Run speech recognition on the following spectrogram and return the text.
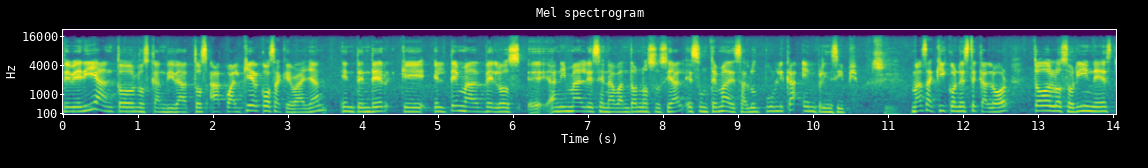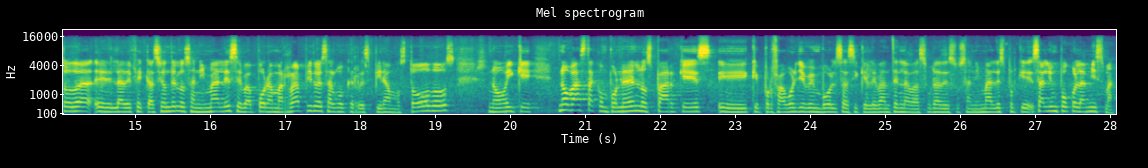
Deberían todos los candidatos a cualquier cosa que vayan entender que el tema de los eh, animales en abandono social es un tema de salud pública en principio. Sí. Más aquí con este calor, todos los orines, toda eh, la defecación de los animales se evapora más rápido, es algo que respiramos todos, ¿no? Y que no basta con poner en los parques eh, que por favor lleven bolsas y que levanten la basura de sus animales, porque sale un poco la misma,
